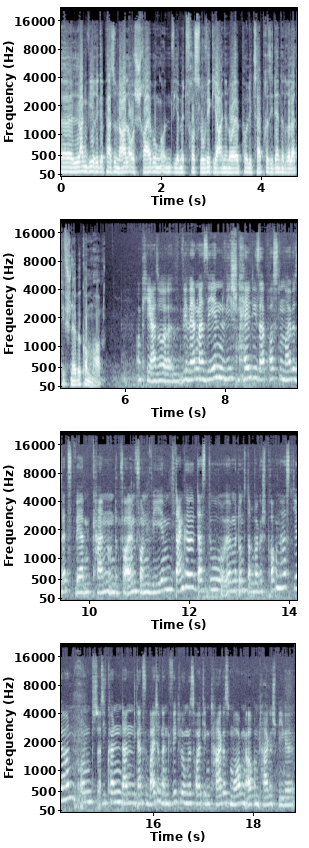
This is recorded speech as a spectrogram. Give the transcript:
äh, langwierige Personalausschreibung und wir mit Frau Slowik ja eine neue Polizeipräsidentin relativ schnell bekommen haben. Okay, also wir werden mal sehen, wie schnell dieser Posten neu besetzt werden kann und vor allem von wem. Danke, dass du äh, mit uns darüber gesprochen hast, Jörn. Und Sie können dann die ganzen weiteren Entwicklungen des heutigen Tages morgen auch im Tagesspiegel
